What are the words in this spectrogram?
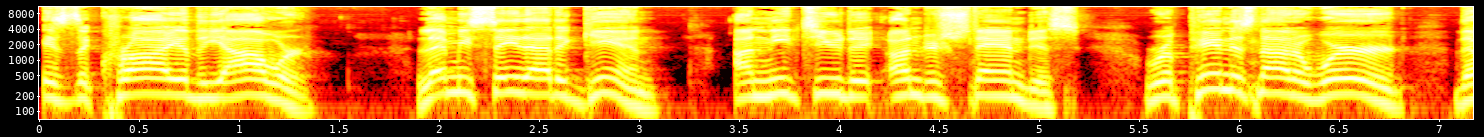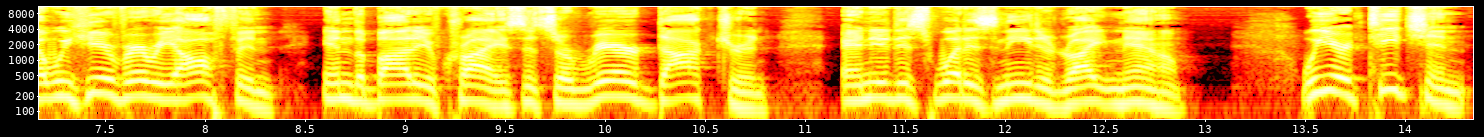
is the cry of the hour. Let me say that again. I need you to understand this. Repent is not a word that we hear very often in the body of Christ. It's a rare doctrine, and it is what is needed right now. We are teaching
